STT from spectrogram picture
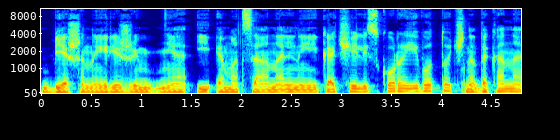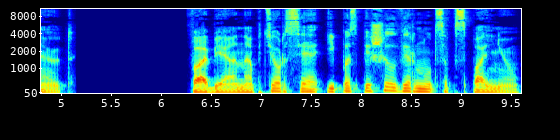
Бешеный режим дня и эмоциональные качели скоро его точно доконают. Фабиан обтерся и поспешил вернуться в спальню.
